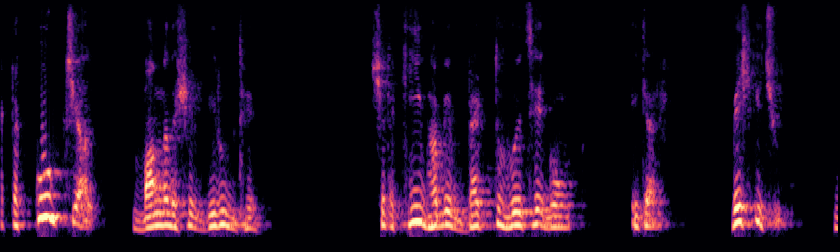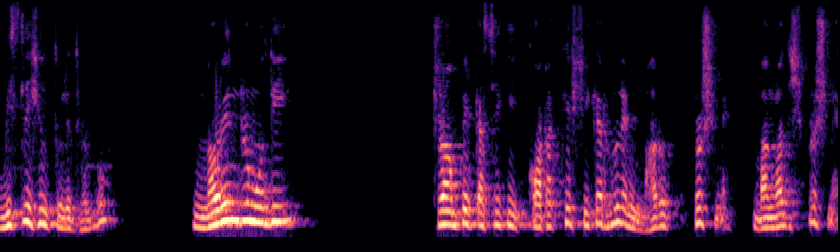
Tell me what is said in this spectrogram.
একটা কূট চাল বাংলাদেশের বিরুদ্ধে সেটা কীভাবে ব্যর্থ হয়েছে এবং এটার বেশ কিছু বিশ্লেষণ তুলে ধরব। নরেন্দ্র মোদী ট্রাম্পের কাছে কি কটাক্ষের শিকার হলেন? ভারত প্রশ্নে, বাংলাদেশ প্রশ্নে।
